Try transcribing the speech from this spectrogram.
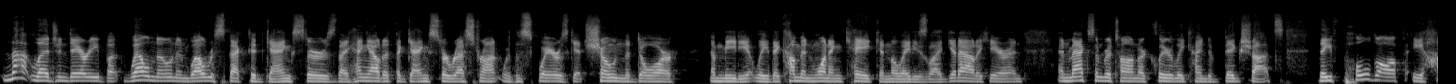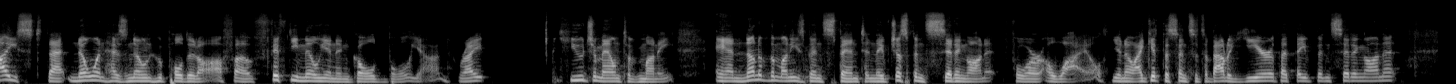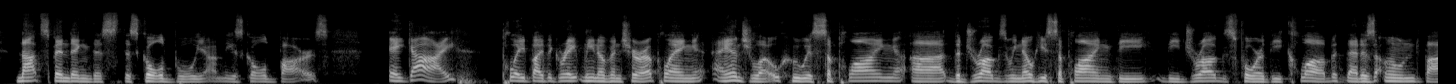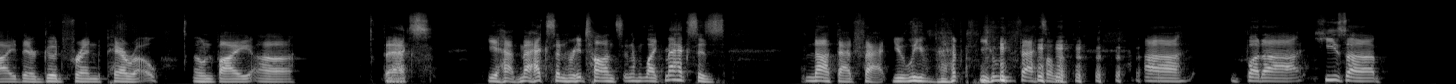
not legendary, but well known and well respected gangsters. They hang out at the gangster restaurant where the squares get shown the door immediately. They come in wanting cake, and the lady's like, "Get out of here!" And and Max and Riton are clearly kind of big shots. They've pulled off a heist that no one has known who pulled it off of 50 million in gold bullion, right? Huge amount of money. And none of the money's been spent, and they've just been sitting on it for a while. You know, I get the sense it's about a year that they've been sitting on it, not spending this this gold bullion, these gold bars. A guy played by the great Lino Ventura, playing Angelo, who is supplying uh, the drugs. We know he's supplying the the drugs for the club that is owned by their good friend Pierrot, owned by uh, That's yeah Max and Riton's. And I'm like, Max is not that fat. You leave Matt, you leave fats alone. uh, but uh, he's uh,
